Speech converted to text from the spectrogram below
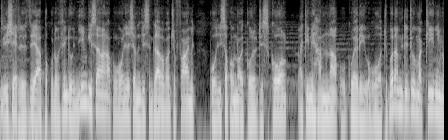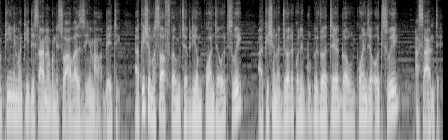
nilishaelezea hapo. Kuna video nyingi sana na kuonyesha jinsi gani wanachofanya kuonyesha kwamba quality score, lakini hamna ukweli wowote. Bora mimi tu makini makini makini sana kwenye swala zima la betting. Hakikisha subscribe channel ya Mkwanja Odds Win, hakikisha una join kwenye grupu hilo la Telegram Mkwanja Otswi. Asante.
